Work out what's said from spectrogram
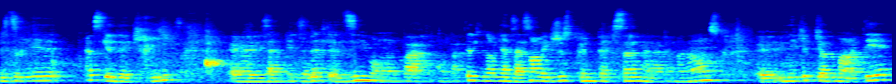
je dirais, presque de crise. Elisabeth l'a dit, on, partait d'une organisation avec juste une personne à la permanence, une équipe qui augmentait.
